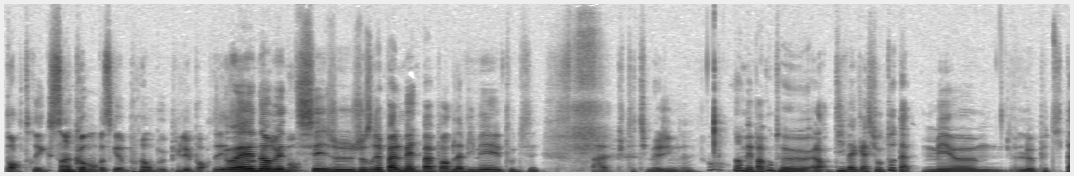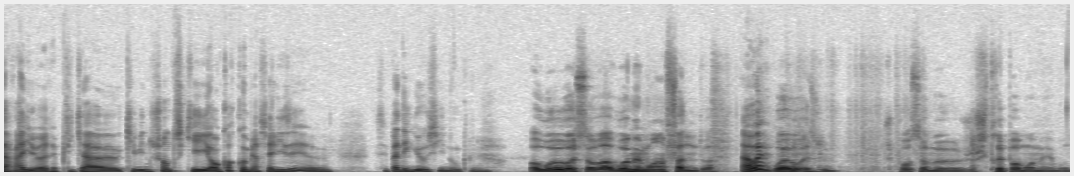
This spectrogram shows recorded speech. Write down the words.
porterai que 5 ans parce qu'après on peut plus les porter. Ouais, non, mais tu sais, je- j'oserais pas le mettre, pas peur de l'abîmer et tout, tu sais. Ah, putain, t'imagines hein. Non, mais par contre, euh, alors, divagation totale, mais euh, le petit euh, réplica Kevin Chance qui est encore commercialisé, c'est pas dégueu aussi, donc... Oh, ouais, ouais, ça va. Ouais, mais moi, un fan, toi. Ah ouais? Ouais, ouais, je, que ça me. J'achèterais pas, moi, mais bon, ouais,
